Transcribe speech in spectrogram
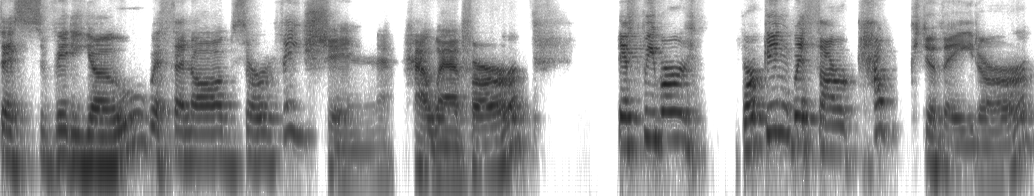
this video with an observation, however. If we were working with our calc calculator,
